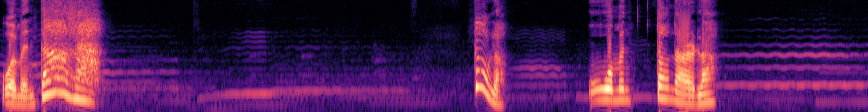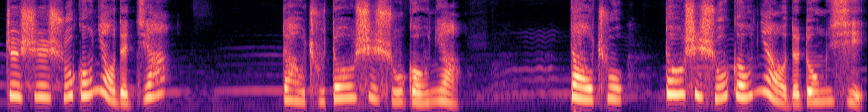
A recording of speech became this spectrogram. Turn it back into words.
我们到了，到了，我们到哪儿了？这是属狗鸟的家，到处都是属狗鸟，到处都是属狗鸟的东西。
